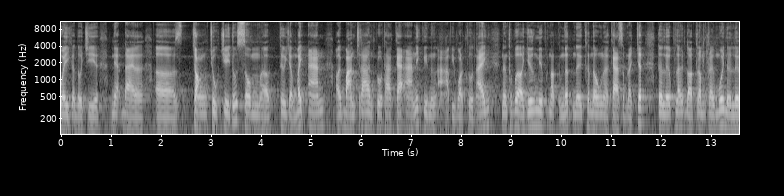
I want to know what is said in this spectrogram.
វ័យក៏ដូចជាអ្នកដែល ចង់ជោគជ័យនោះសូមធ្វើយ៉ាងម៉េចអានឲ្យបានច្រើនព្រោះថាការអាននេះគឺនឹងអភិវឌ្ឍខ្លួនឯងនឹងធ្វើឲ្យយើងមានផ្នត់គំនិតនៅក្នុងការសម្រេចចិត្តទៅលើផ្លូវដ៏ត្រឹមត្រូវមួយនៅលើ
